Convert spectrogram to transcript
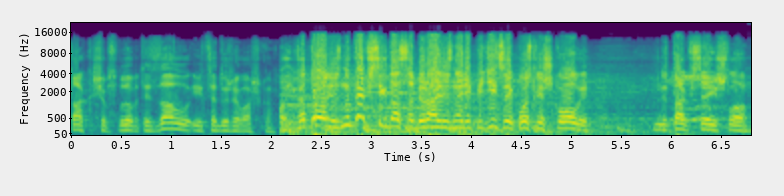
так, щоб сподобатись залу, і це дуже важко. Готовились, ну как всегда, собирались на репетиции после школы. И так все и шло.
